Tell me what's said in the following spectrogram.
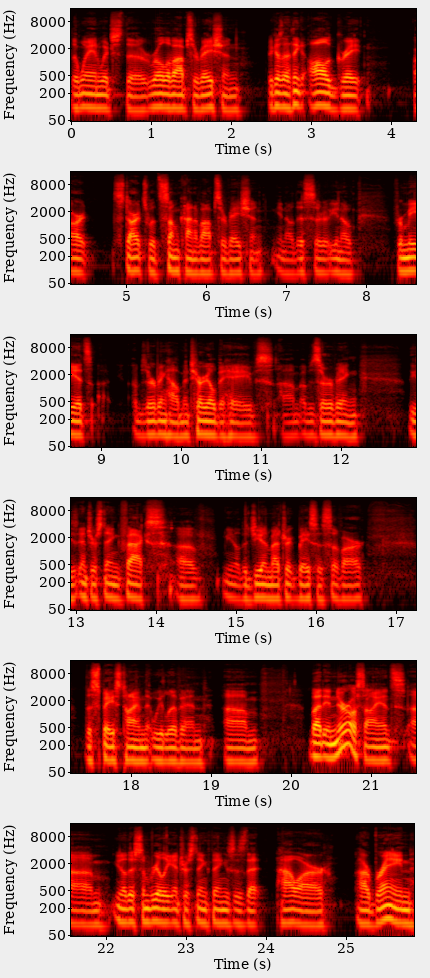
the way in which the role of observation, because I think all great art starts with some kind of observation. You know, this sort of, you know, for me, it's observing how material behaves, um, observing these interesting facts of, you know, the geometric basis of our, the space time that we live in. Um, but in neuroscience, um, you know, there's some really interesting things is that how our, our brain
